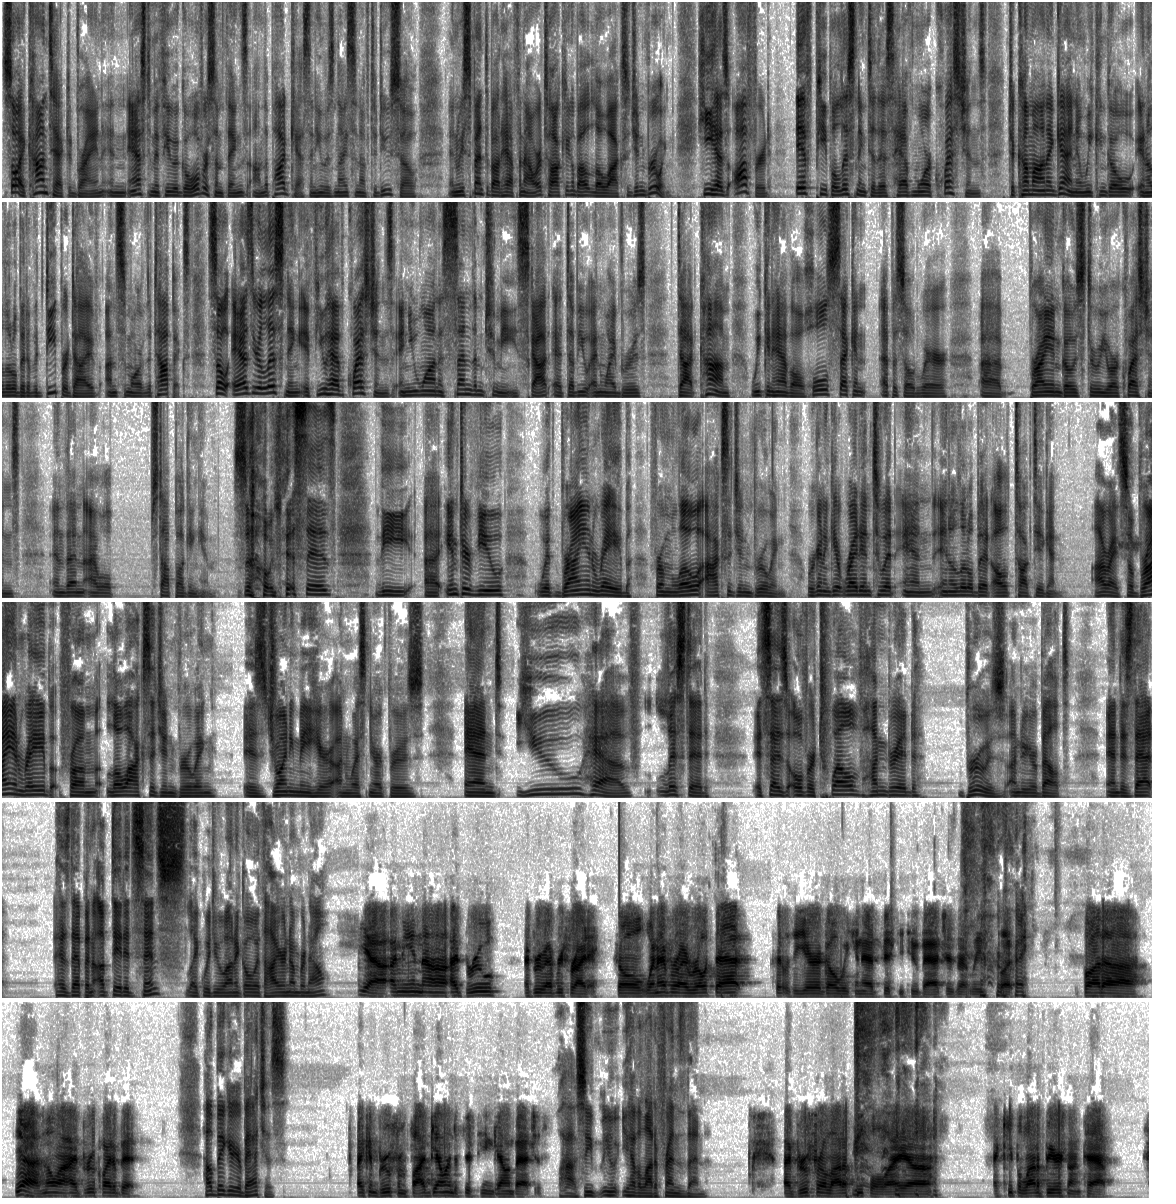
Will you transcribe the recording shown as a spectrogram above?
So I contacted Brian and asked him if he would go over some things on the podcast, and he was nice enough to do so. And we spent about half an hour talking about low oxygen brewing. He has offered, if people listening to this have more questions, to come on again and we can go in a little bit of a deeper dive on some more of the topics. So as you're listening, if you have questions and you want to send them to me, Scott at WNYBrews.com, we can have a whole second episode where uh, Brian goes through your questions and then I will stop bugging him. So this is the uh, interview with Brian Rabe from Low Oxygen Brewing. We're going to get right into it, and in a little bit, I'll talk to you again. All right, so Brian Rabe from Low Oxygen Brewing is joining me here on West New York Brews, and you have listed, it says over 1,200 brews under your belt. And is that has that been updated since? Like, would you want to go with a higher number now? Yeah, I mean, uh, I brew, I brew every Friday. So whenever I wrote that, if it was a year ago, we can add 52 batches at least. But, right. but uh, yeah, no, I brew quite a bit. How big are your batches? I can brew from five gallon to 15 gallon batches. Wow. So you, you, you have a lot of friends then. I brew for a lot of people. I, uh, I keep a lot of beers on tap.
